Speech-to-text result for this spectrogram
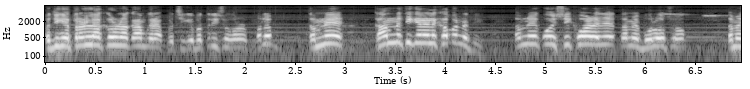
પછી કે ત્રણ લાખ કરોડના કામ કર્યા. પછી કે બત્રીસો કરોડ. મતલબ તમને કામ નથી કર્યા એટલે ખબર નથી. તમને કોઈ શીખવાડે છે? તમે બોલો છો? તમે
